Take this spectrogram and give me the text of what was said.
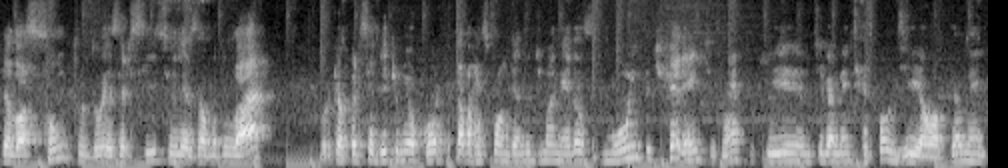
pelo assunto do exercício e lesão medular, porque eu percebi que o meu corpo estava respondendo de maneiras muito diferentes, né? Do que antigamente respondia, obviamente.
